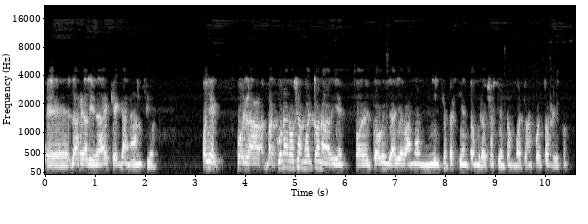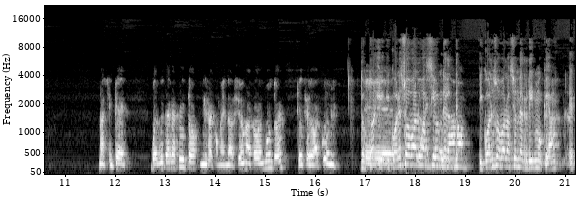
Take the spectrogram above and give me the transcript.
eh, la realidad es que es ganancia. Oye, por la vacuna no se ha muerto nadie, por el COVID ya llevamos 1.700, 1.800 muertos en Puerto Rico. Así que, vuelvo y te repito, mi recomendación a todo el mundo es que se vacune. Doctor, ¿y eh, cuál es su evaluación del y cuál es su evaluación del ritmo que hemos, eh,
